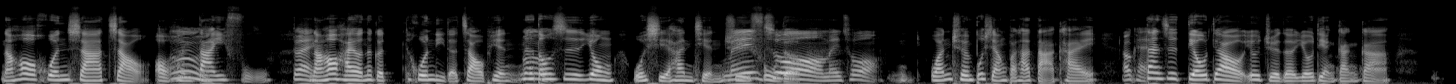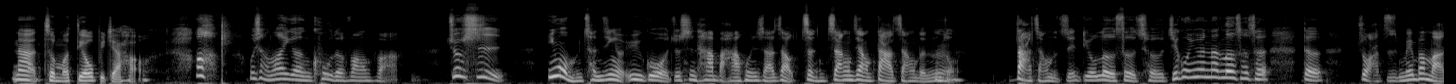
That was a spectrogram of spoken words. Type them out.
然后婚纱照哦，嗯很大一幅，对，然后还有那个婚礼的照片，那都是用我血汗钱去付的，错没错完全不想把它打开，，OK。但是丢掉又觉得有点尴尬。那怎么丢比较好？我想到一个很酷的方法，就是因为我们曾经有遇过，就是他把他婚纱照整张这样大张的那种、嗯大张的直接丢垃圾车，结果因为那垃圾车的爪子没办法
